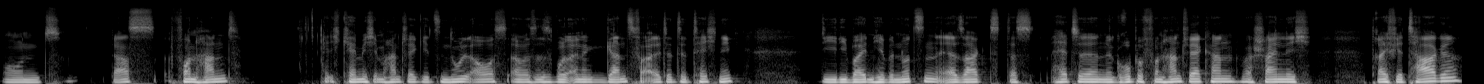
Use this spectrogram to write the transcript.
Und das von Hand. Ich kenne mich im Handwerk jetzt null aus, aber es ist wohl eine ganz veraltete Technik, die die beiden hier benutzen. Er sagt, das hätte eine Gruppe von Handwerkern wahrscheinlich drei, vier Tage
